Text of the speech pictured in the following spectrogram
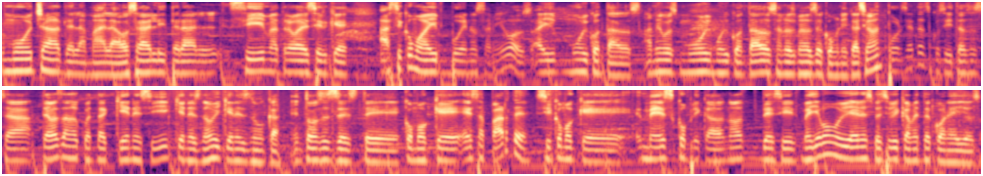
mucha de la mala. O sea, literal, sí me atrevo a decir que así como hay buenos amigos, hay muy contados, amigos muy, muy contados en los medios de comunicación por ciertas cositas. O sea, te vas dando cuenta quiénes sí, quiénes no y quiénes nunca. Entonces, este, como que esa parte, sí, como que me es complicado, ¿no? Decir, me llevo muy bien específicamente con ellos,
